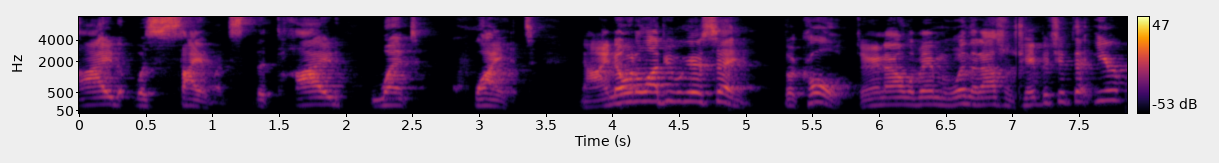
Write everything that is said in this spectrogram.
tide was silenced. The tide went quiet. Now, I know what a lot of people are going to say, but Cole, didn't Alabama win the national championship that year?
